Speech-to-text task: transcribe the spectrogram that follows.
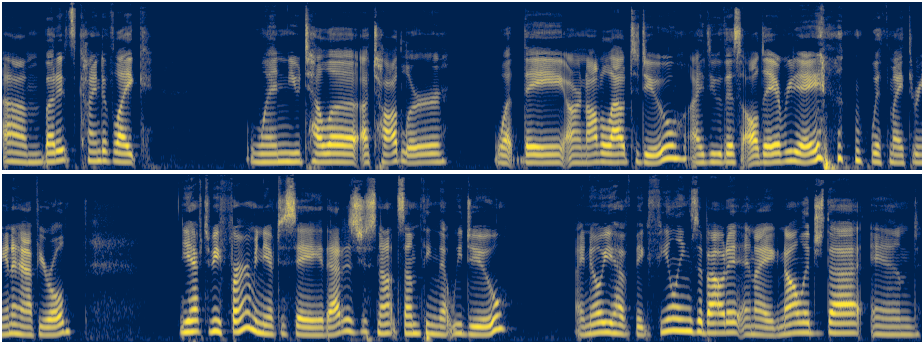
um, but it's kind of like when you tell a, a toddler what they are not allowed to do. I do this all day, every day with my three and a half year old. You have to be firm and you have to say, that is just not something that we do. I know you have big feelings about it, and I acknowledge that. And,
